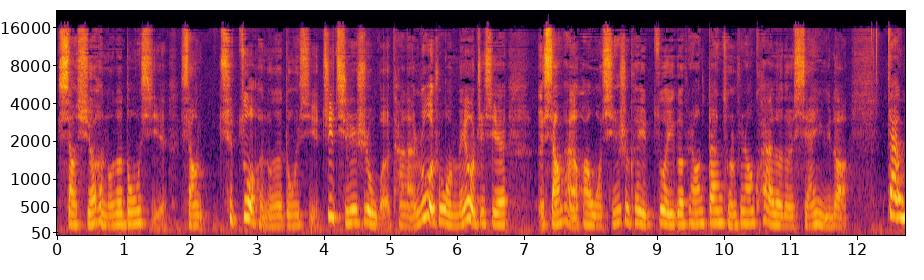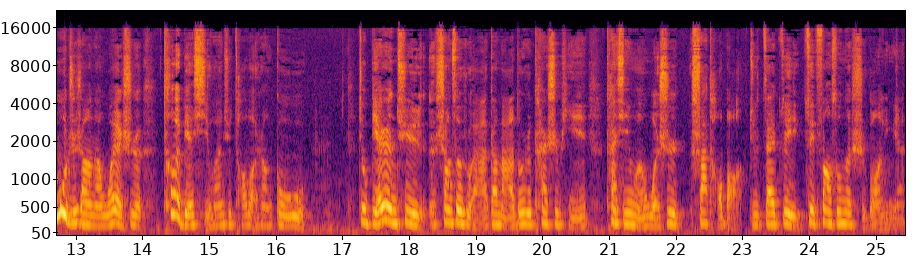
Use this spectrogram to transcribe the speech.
想学很多的东西，想去做很多的东西。这其实是我的贪婪。如果说我没有这些想法的话，我其实是可以做一个非常单纯、非常快乐的咸鱼的。在物质上呢，我也是特别喜欢去淘宝上购物。就别人去上厕所啊，干嘛都是看视频、看新闻，我是刷淘宝，就是在最最放松的时光里面。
